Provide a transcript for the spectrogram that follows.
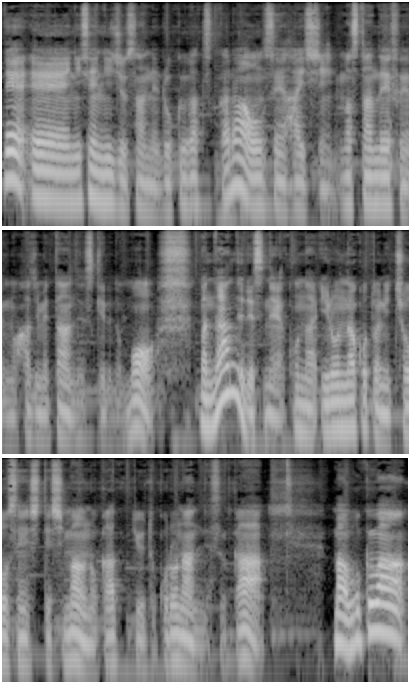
で、えー、2023年6月から音声配信、まあ、スタンド FM を始めたんですけれども、まあ、なんでですね、こんないろんなことに挑戦してしまうのかっていうところなんですが、まあ僕は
